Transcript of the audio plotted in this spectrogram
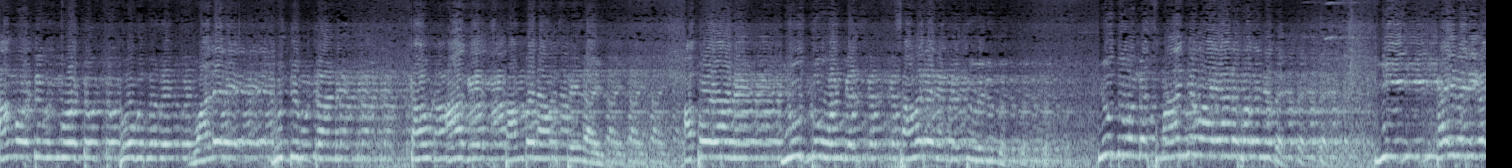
അങ്ങോട്ടും ഇങ്ങോട്ടും പോകുന്നത്. വളരെ ബുദ്ധിമുട്ടാണ്. ടൗൺ ആകെ സ്തംഭനാവസ്ഥയിലായി. അപ്പോഴാണ് യൂത്ത് കോൺഗ്രസ് സമര രംഗത്ത് വരുന്നത്. യൂത്ത് കോൺഗ്രസ് മാന്യമായാണ് പറഞ്ഞത്. ഈ കൈവരികൾ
